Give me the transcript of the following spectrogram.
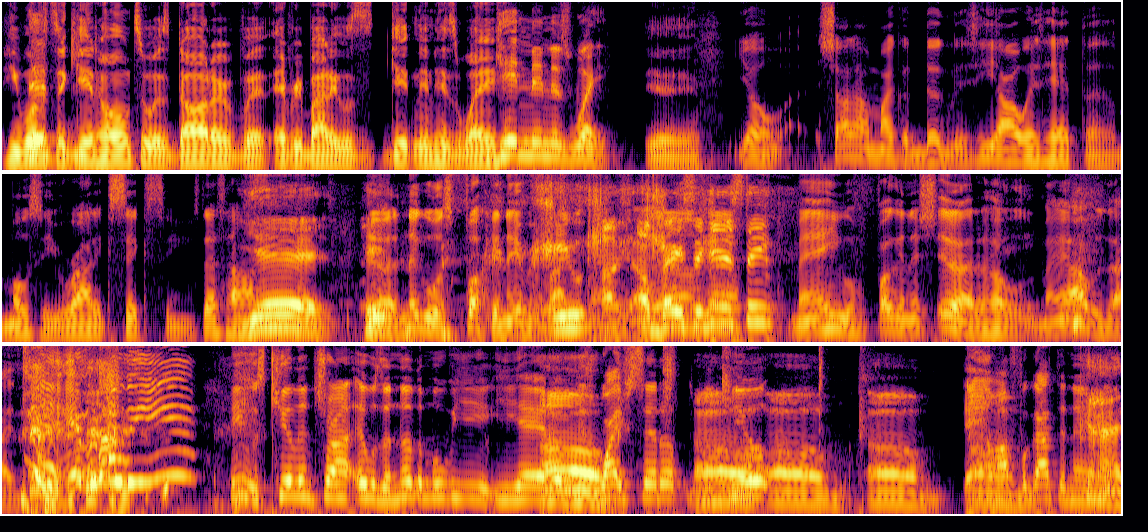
He wanted this to get home to his daughter, but everybody was getting in his way. getting in his way. yeah, Yo, shout out Michael Douglas. He always had the most erotic sex scenes. That's how. I Yeah. remember. He- yeah, nigga was fucking everybody. He- man. a- a You know Basic Instinct? Man, he was fucking the shit out of hoes. Man, I was like, damn, every movie he in, he was killing. Trying. It was another movie he, he had of Oh. his wife set up to be killed. Uh, um, um, Damn, um, I forgot the name. God I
